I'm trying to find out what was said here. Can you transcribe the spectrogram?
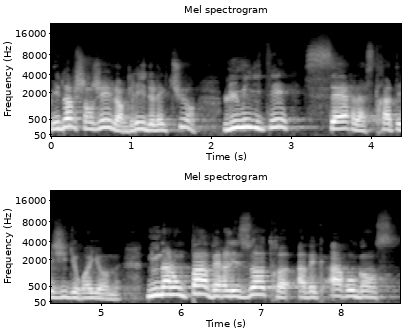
Mais ils doivent changer leur grille de lecture. L'humilité sert la stratégie du royaume. Nous n'allons pas vers les autres avec arrogance,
